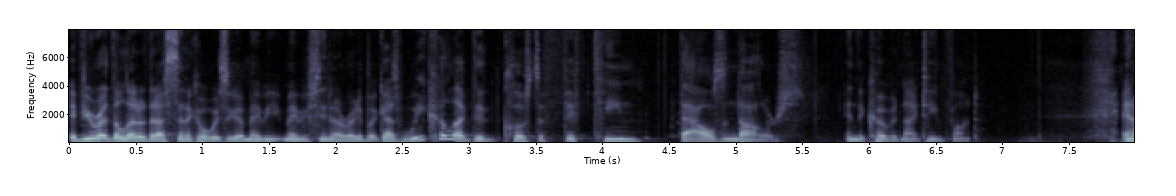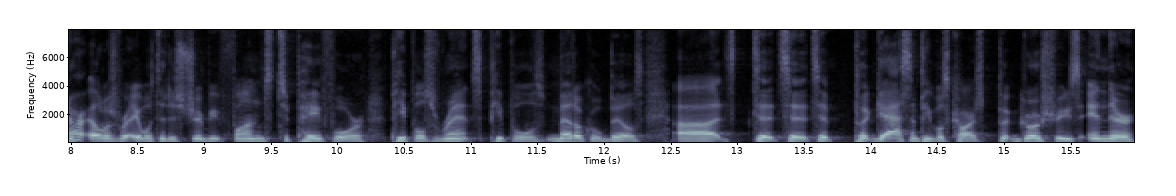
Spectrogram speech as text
if you read the letter that I sent a couple weeks ago, maybe, maybe you've seen it already. But guys, we collected close to $15,000 in the COVID 19 fund. And our elders were able to distribute funds to pay for people's rents, people's medical bills, uh, to, to, to put gas in people's cars, put groceries in their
